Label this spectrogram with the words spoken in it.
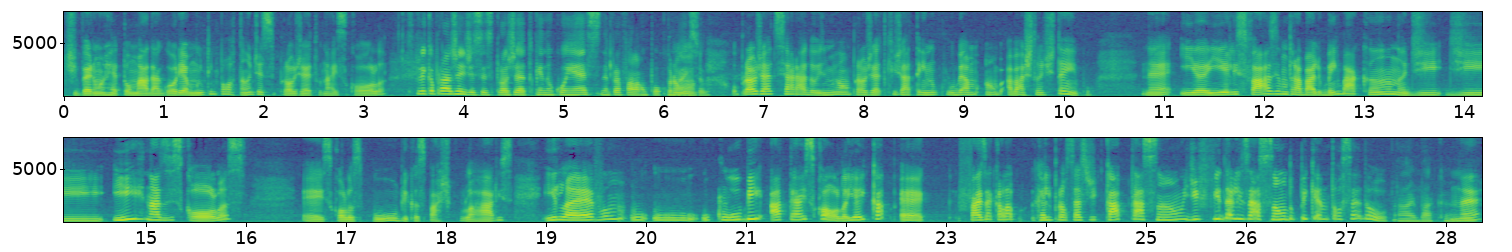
tiveram uma retomada agora e é muito importante esse projeto na escola. Explica pra gente esse projeto, quem não conhece, né, para falar um pouco Pronto. mais sobre. O projeto Ceará 2000 é um projeto que já tem no clube há, há bastante tempo. Né? E aí eles fazem um trabalho bem bacana de, de ir nas escolas, é, escolas públicas, particulares, e levam o, o, o, clube até a escola. E aí é, faz aquela, aquele processo de captação e de fidelização do pequeno torcedor. Ai, bacana. Né?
